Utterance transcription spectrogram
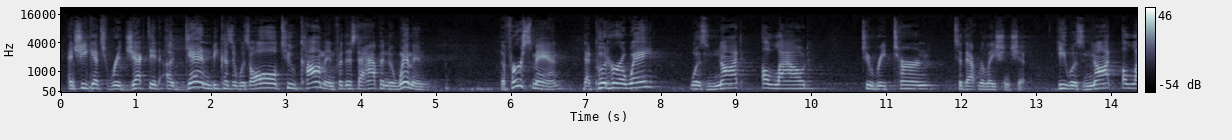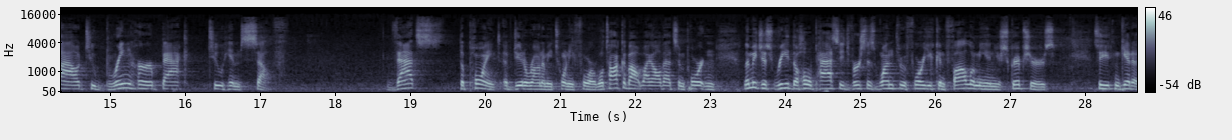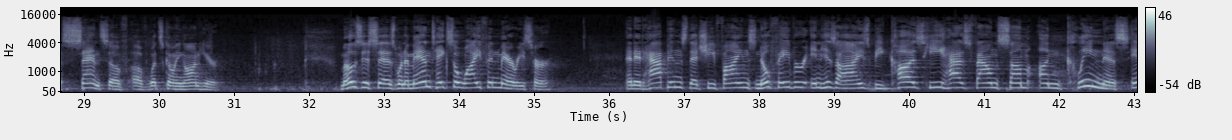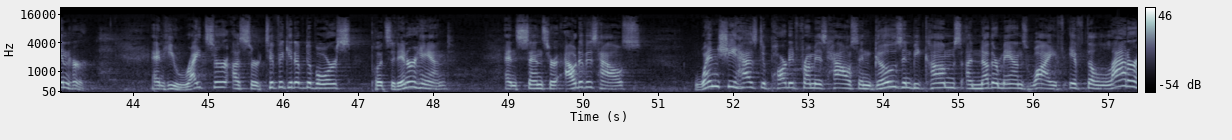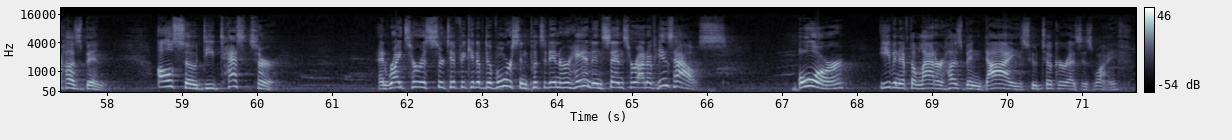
and she gets rejected again because it was all too common for this to happen to women, the first man that put her away was not allowed to return to that relationship. he was not allowed to bring her back to himself. That's the point of Deuteronomy 24. We'll talk about why all that's important. Let me just read the whole passage, verses 1 through 4. You can follow me in your scriptures so you can get a sense of, of what's going on here. Moses says, When a man takes a wife and marries her, and it happens that she finds no favor in his eyes because he has found some uncleanness in her. And he writes her a certificate of divorce, puts it in her hand, and sends her out of his house. When she has departed from his house and goes and becomes another man's wife, if the latter husband also detests her and writes her a certificate of divorce and puts it in her hand and sends her out of his house. Or, even if the latter husband dies who took her as his wife,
